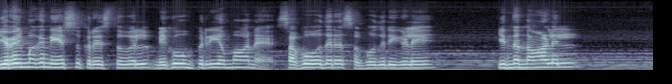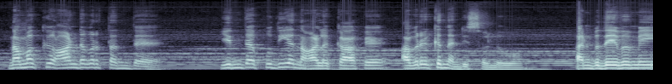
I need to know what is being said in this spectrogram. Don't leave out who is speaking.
Speaker 1: இறைமகன் இயேசு கிறிஸ்துவில் மிகவும் பிரியமான சகோதர சகோதரிகளே இந்த நாளில் நமக்கு ஆண்டவர் தந்த இந்த புதிய நாளுக்காக அவருக்கு நன்றி சொல்லுவோம். அன்பு தெய்வமே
